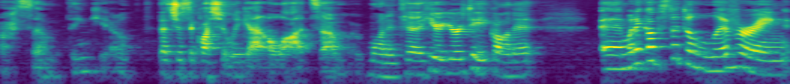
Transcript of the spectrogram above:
Awesome. Thank you. That's just a question we get a lot, so I wanted to hear your take on it. And when it comes to delivering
